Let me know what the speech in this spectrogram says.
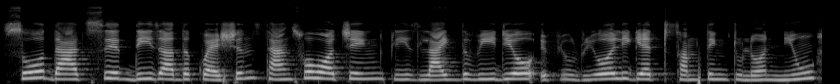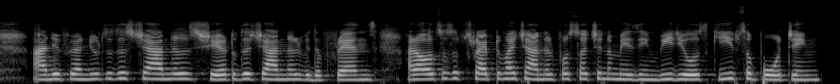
so that's it. These are the questions. Thanks for watching. Please like the video if you really get something to learn new. And if you are new to this channel share to the channel with the friends. And also subscribe to my channel for such an amazing videos. Keep supporting.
